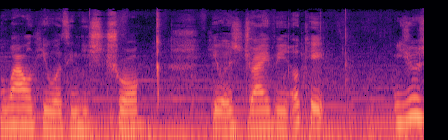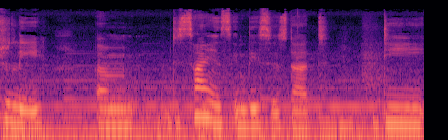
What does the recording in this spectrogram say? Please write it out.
while he was in his truck, he was driving. Okay, usually, um, the science in this is that the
